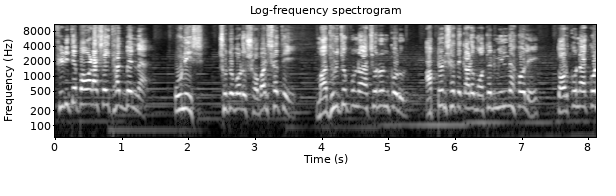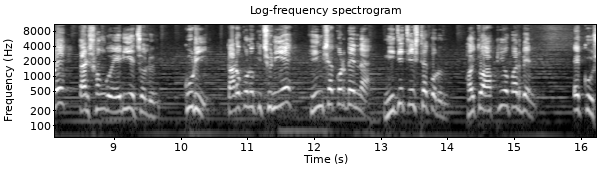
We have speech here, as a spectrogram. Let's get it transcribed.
ফ্রিতে পাওয়ার আশায় থাকবেন না। উনিশ, ছোট বড় সবার সাথে মাধুর্যপূর্ণ আচরণ করুন। আপনার সাথে কারও মতের মিল না হলে তর্ক না করে তার সঙ্গ এড়িয়ে চলুন। কুড়ি, কারও কোনো কিছু নিয়ে হিংসা করবেন না, নিজে চেষ্টা করুন, হয়তো আপনিও পারবেন। একুশ,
